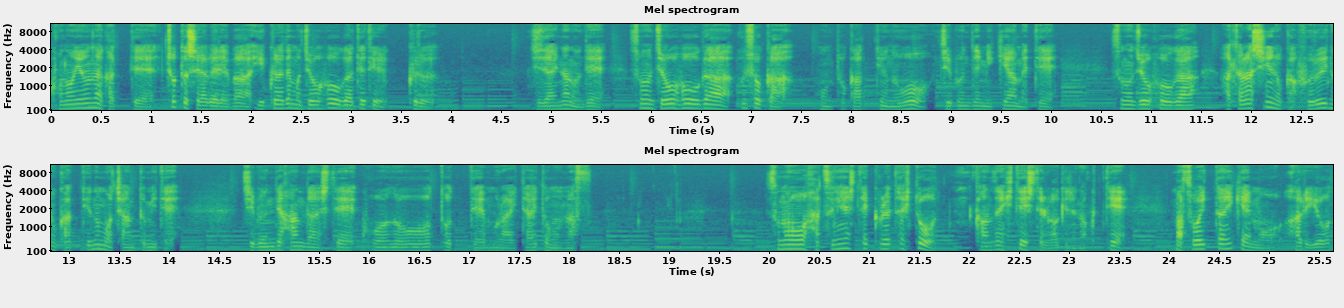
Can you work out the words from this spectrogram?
この世の中ってちょっと調べればいくらでも情報が出てくる時代なのでその情報が嘘か本当かっていうのを自分で見極めてその情報が新しいのか古いのかっていうのもちゃんと見て自分で判断して行動をとってもらいたいと思います。その発言してくれた人を完全否定してるわけじゃなくてまあそういった意見もあるよ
